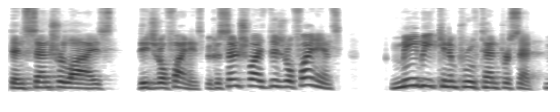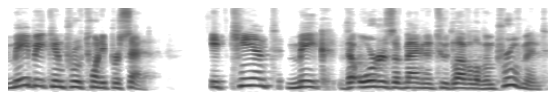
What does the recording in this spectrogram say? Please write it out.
than centralized digital finance, because centralized digital finance, maybe can improve 10%, maybe can improve 20%. It can't make the orders of magnitude level of improvement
